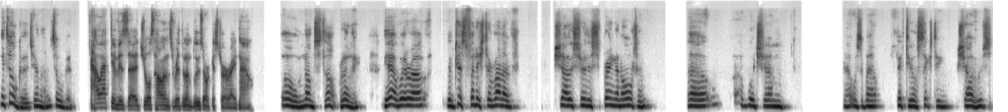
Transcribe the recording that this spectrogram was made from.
it's all good, you know, it's all good. How active is uh, Jools Holland's Rhythm and Blues Orchestra right now? Oh, non-stop, really. Yeah, we're uh, we've just finished a run of shows through the spring and autumn, uh, which um, that was about fifty or sixty shows,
